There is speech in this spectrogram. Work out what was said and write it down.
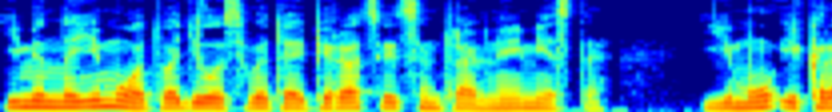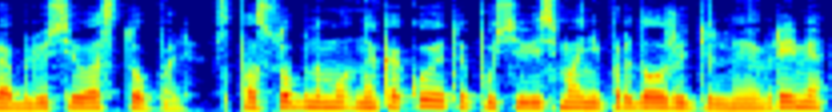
Именно ему отводилось в этой операции центральное место. Ему и кораблю «Севастополь», способному на какое-то, пусть и весьма непродолжительное время,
